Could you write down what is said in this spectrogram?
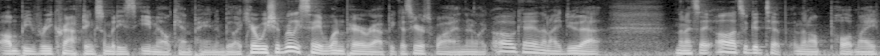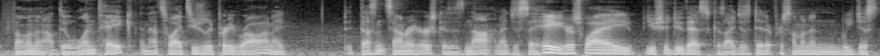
I'll be recrafting somebody's email campaign and be like, here we should really say one paragraph because here's why, and they're like, oh okay, and then I do that, and then I say, oh that's a good tip, and then I'll pull up my phone and I'll do one take, and that's why it's usually pretty raw, and I it doesn't sound rehearsed because it's not, and I just say, hey, here's why you should do this. Because I just did it for someone and we just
